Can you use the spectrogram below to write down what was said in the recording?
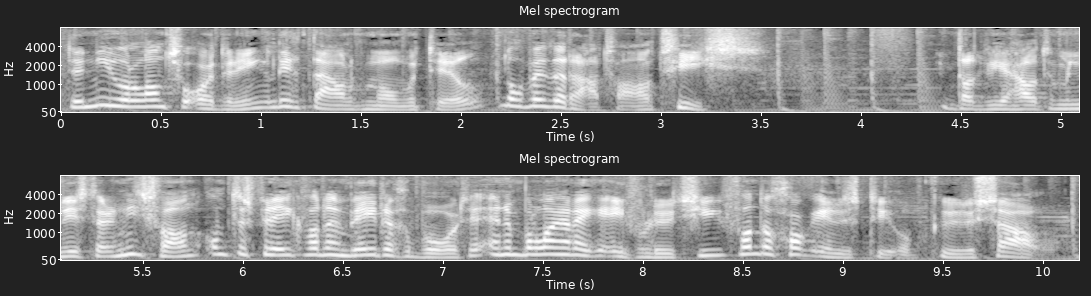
De nieuwe landverordening ligt namelijk momenteel nog bij de Raad van Advies. Dat weerhoudt de minister er niet van om te spreken van een wedergeboorte en een belangrijke evolutie van de gokindustrie op Curaçao.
